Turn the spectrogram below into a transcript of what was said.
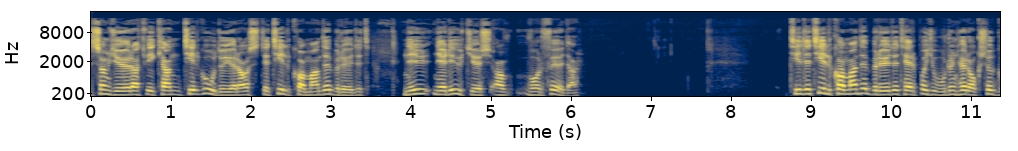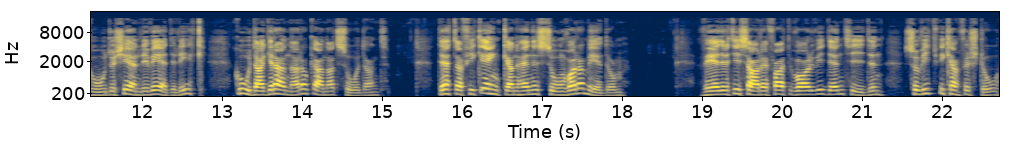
som gör att vi kan tillgodogöra oss det tillkommande brödet nu när det utgörs av vår föda. Till det tillkommande brödet här på jorden hör också god och tjänlig väderlek, goda grannar och annat sådant. Detta fick änkan och hennes son vara med om. Vädret i Sarefat var vid den tiden, så vitt vi kan förstå,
